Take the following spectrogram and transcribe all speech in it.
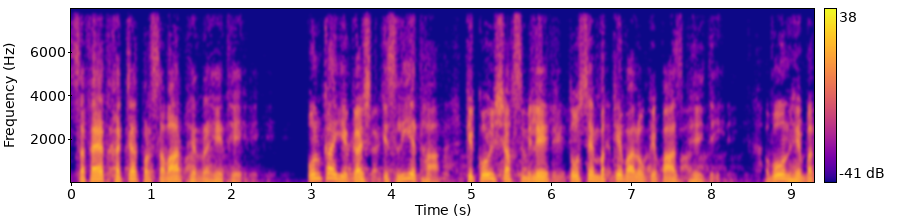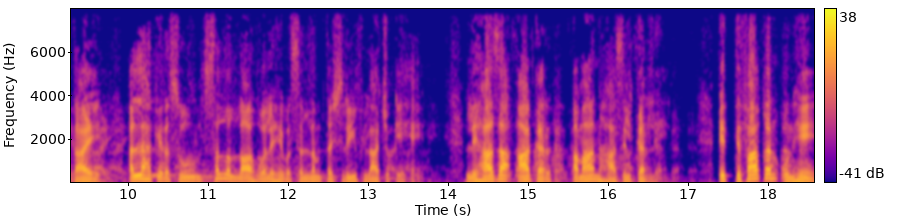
سفید خچر پر سوار پھر رہے تھے۔ ان کا یہ گشت اس لیے تھا کہ کوئی شخص ملے تو اسے مکے والوں کے پاس بھیج دے۔ وہ انہیں بتائے، اللہ کے رسول صلی اللہ علیہ وسلم تشریف لا چکے ہیں، لہذا آ کر امان حاصل کر لیں۔ اتفاقاً انہیں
